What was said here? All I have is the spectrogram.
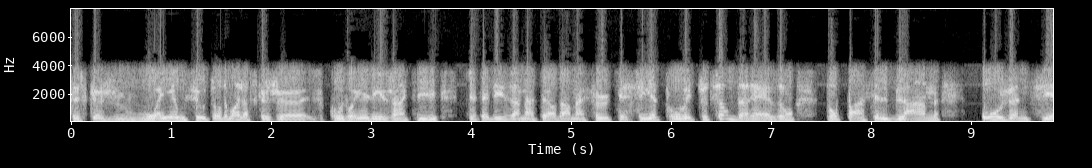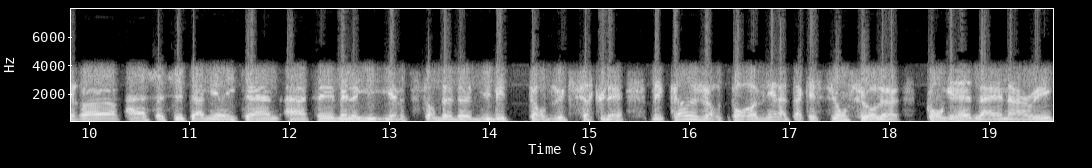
c'est ce que je voyais aussi autour de moi lorsque je, je côtoyais des gens qui, qui étaient des amateurs d'armes à feu, qui essayaient de trouver toutes sortes de raisons pour passer le blâme aux jeunes tireurs, à la société américaine, à, mais là, il y avait toutes sortes d'idées tordues qui circulaient. Mais quand je, pour revenir à ta question sur le congrès de la NRA,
